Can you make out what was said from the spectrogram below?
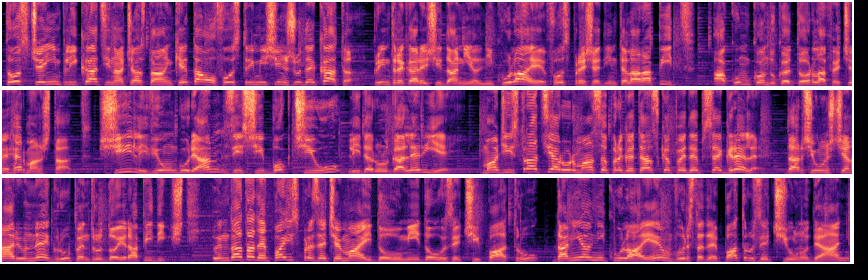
Toți cei implicați în această anchetă au fost trimiși în judecată, printre care și Daniel Niculae, fost președinte la Rapid, acum conducător la FC Hermannstadt, și Liviu Ungurean, zis și Bocciu, liderul galeriei. Magistrații ar urma să pregătească pedepse grele, dar și un scenariu negru pentru doi rapidiști. În data de 14 mai 2024, Daniel Niculae, în vârstă de 41 de ani,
